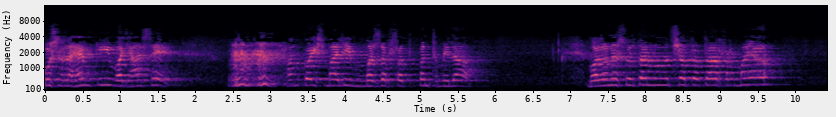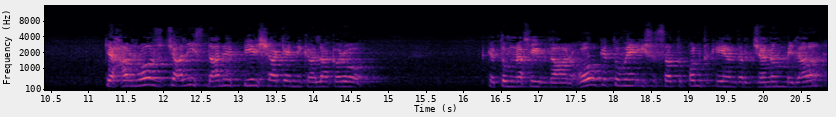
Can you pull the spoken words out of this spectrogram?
उस रहम की वजह से हमको इस्माइली मज़हब सतपंथ मिला। मौलाना सुल्तान मोहम्मद शाह फरमाया कि हर रोज चालीस दाने पीर शाह के निकाला करो, कि तुम नसीबदार हो, कि तुम्हें इस सतपंथ के अंदर जन्म मिला।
